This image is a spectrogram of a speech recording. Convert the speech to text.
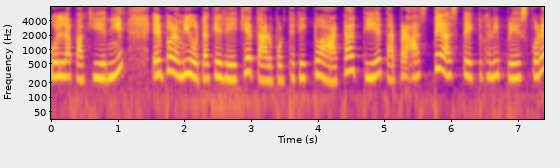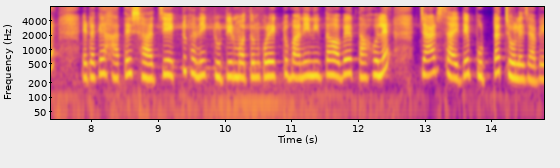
গোল্লা পাকিয়ে নিয়ে এরপর আমি ওটাকে রেখে তার উপর থেকে একটু একটু আটা দিয়ে তারপর আস্তে আস্তে একটুখানি প্রেস করে এটাকে হাতের সাহায্যে একটুখানি টুটির মতন করে একটু বানিয়ে নিতে হবে, তাহলে চার সাইডে পুরটা চলে যাবে।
